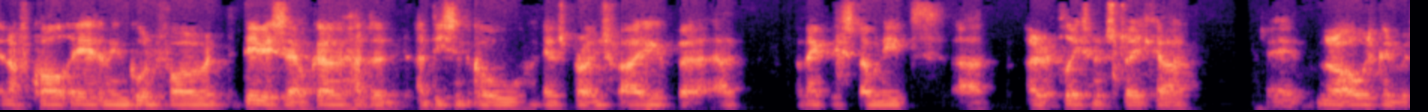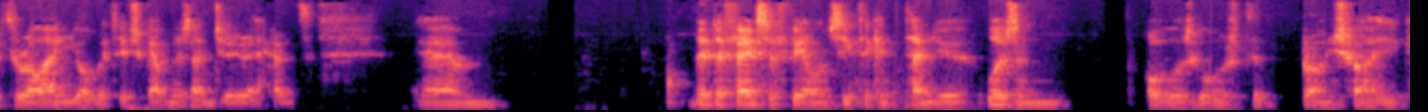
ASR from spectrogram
enough quality. I mean, going forward, Davie Selke had a, a, decent goal against Braunschweig, but I, I think they still need a, a replacement striker. Uh, they're not always going to be on Jovetic given his injury record. Um, the defensive failings seem to continue, losing all those goals to Braunschweig,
